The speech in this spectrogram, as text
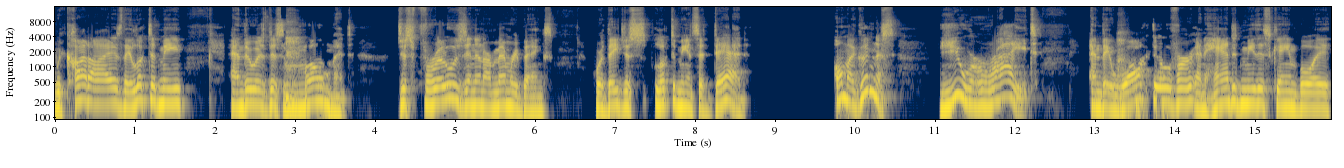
we caught eyes. They looked at me, and there was this moment just frozen in our memory banks where they just looked at me and said, Dad, oh my goodness, you were right. And they walked over and handed me this Game Boy,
